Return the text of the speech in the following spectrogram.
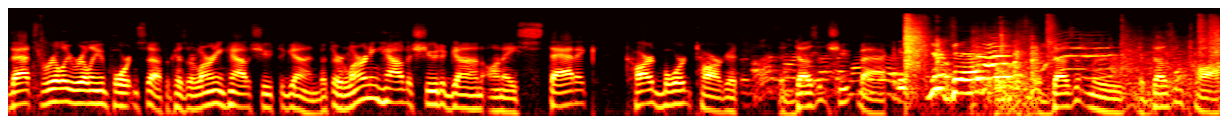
that's really, really important stuff because they're learning how to shoot the gun. But they're learning how to shoot a gun on a static cardboard target that doesn't shoot back, You're dead. that doesn't move, that doesn't talk,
